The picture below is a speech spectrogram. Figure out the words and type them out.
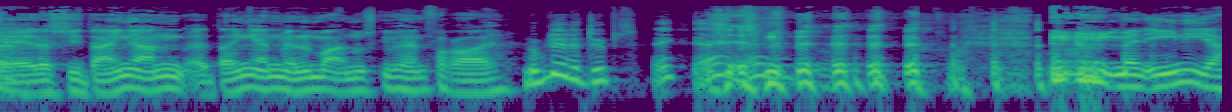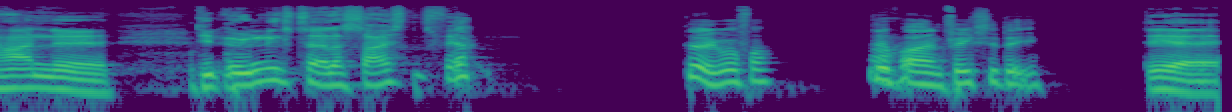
Ja, eller sige, der er ingen anden, der er ingen anden mellemvej. Nu skal vi have en Ferrari. Nu bliver det dybt, ikke? Ja, ja. Men enig, jeg har en... Øh, dit yndlingstal er 16, ja. Det jeg ikke, hvorfor. Det er bare en fix idé. Det er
